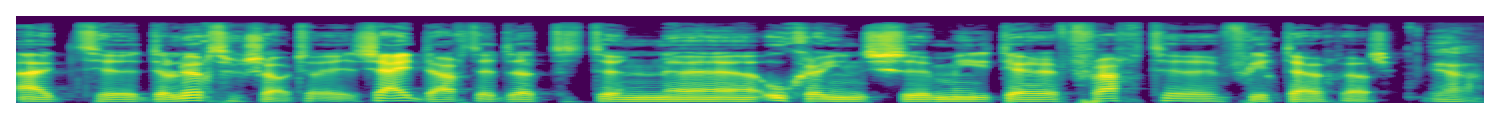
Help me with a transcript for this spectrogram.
uit uh, de lucht geschoten. Zij dachten dat het een uh, Oekraïns uh, militair vrachtvliegtuig was. Ja.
